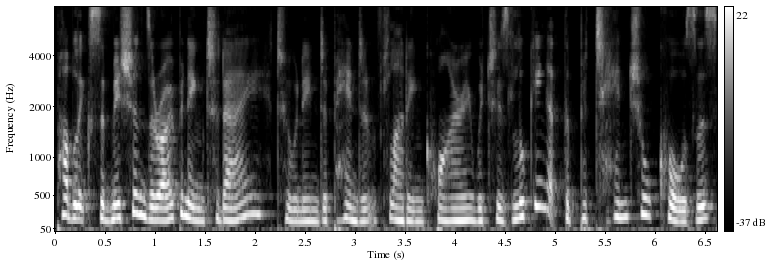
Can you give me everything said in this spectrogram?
Public submissions are opening today to an independent flood inquiry which is looking at the potential causes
